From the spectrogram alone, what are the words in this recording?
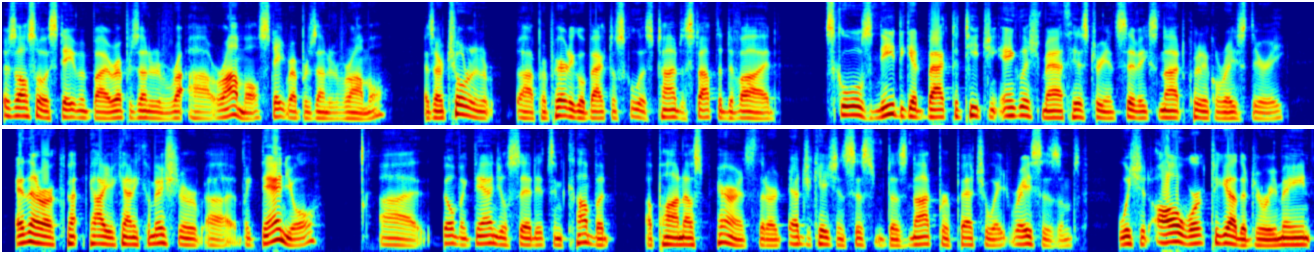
There's also a statement by Representative uh, Rommel, State Representative Rommel. As our children uh, prepare to go back to school, it's time to stop the divide. Schools need to get back to teaching English, math, history, and civics, not critical race theory. And then our Collier County Commissioner uh, McDaniel, uh, Bill McDaniel, said it's incumbent upon us parents that our education system does not perpetuate racism. We should all work together to remain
